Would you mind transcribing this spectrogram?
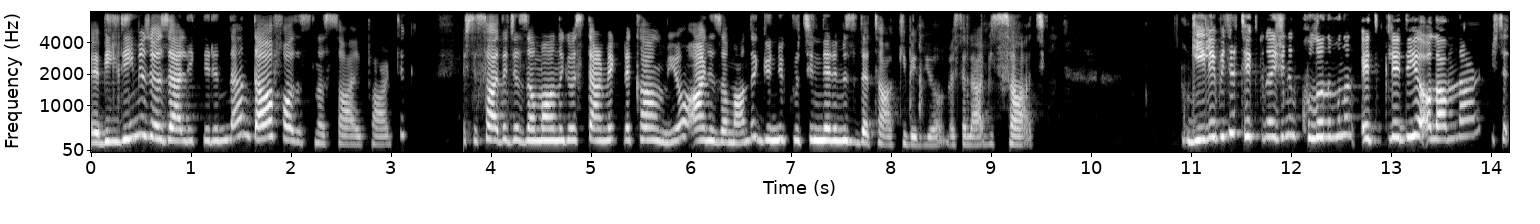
e, bildiğimiz özelliklerinden daha fazlasına sahip artık. İşte sadece zamanı göstermekle kalmıyor, aynı zamanda günlük rutinlerimizi de takip ediyor mesela bir saat. Giyilebilir teknolojinin kullanımının etkilediği alanlar işte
